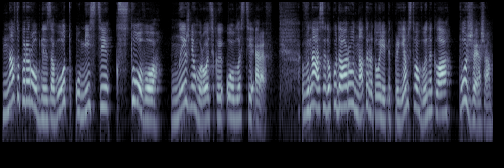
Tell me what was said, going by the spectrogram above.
нафтопереробний завод у місті Кстово Нижньогородської області РФ. Внаслідок удару на території підприємства виникла пожежа.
